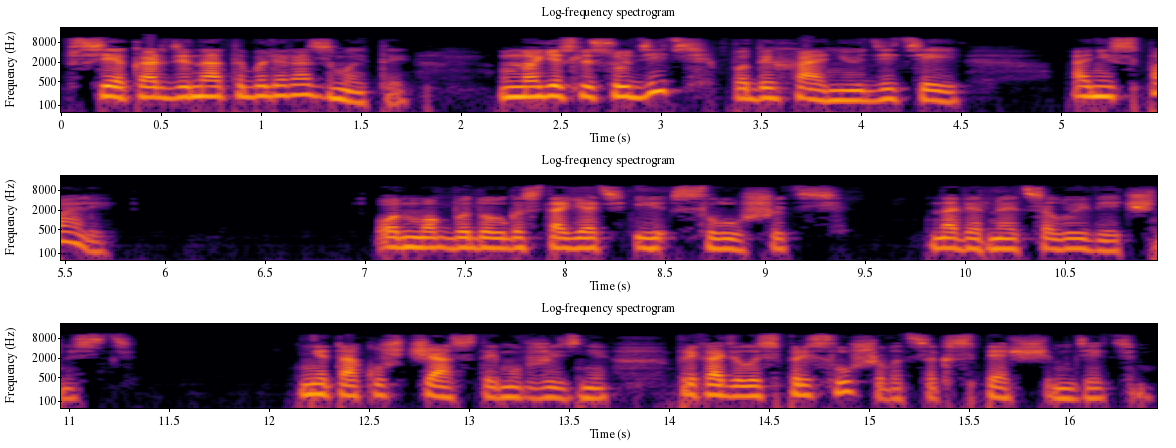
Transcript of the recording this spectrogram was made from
все координаты были размыты. Но если судить по дыханию детей, они спали. Он мог бы долго стоять и слушать, наверное, целую вечность. Не так уж часто ему в жизни приходилось прислушиваться к спящим детям.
